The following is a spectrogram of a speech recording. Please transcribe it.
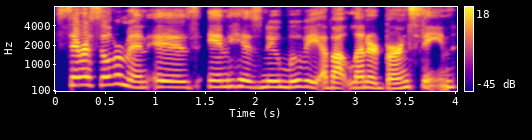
Sarah Silverman is in his new movie about Leonard Bernstein,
